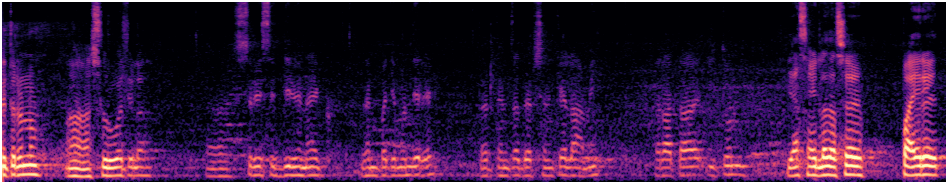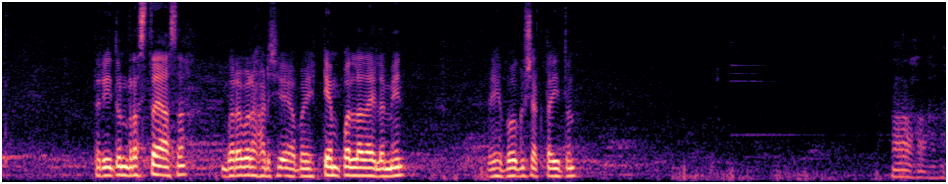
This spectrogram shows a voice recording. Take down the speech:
मित्रांनो सुरुवातीला श्री सिद्धिविनायक गणपती मंदिर आहे तर त्यांचं दर्शन केलं आम्ही. तर आता इथून या साईडला जसं पायऱ्या आहेत तर इथून रस्ता आहे असा. बरोबर हाडशे म्हणजे टेम्पलला जायला मेन तर हे बघू शकता इथून. हां हां हां.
